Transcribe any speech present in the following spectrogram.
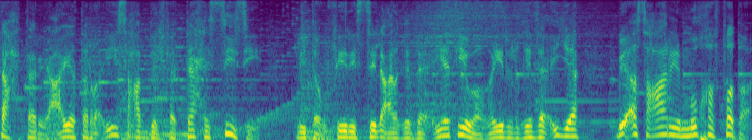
تحت رعاية الرئيس عبد الفتاح السيسي لتوفير السلع الغذائية وغير الغذائية بأسعار مخفضة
